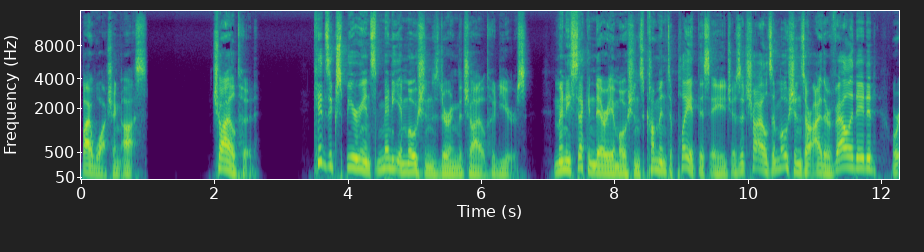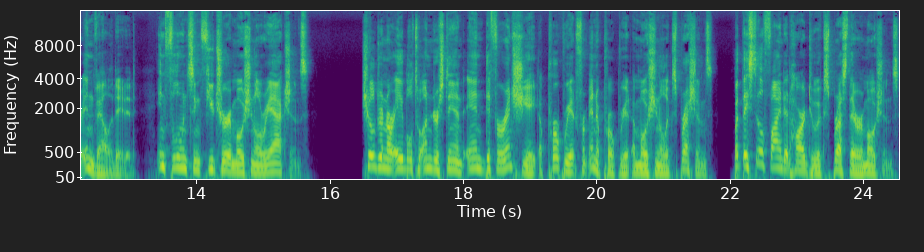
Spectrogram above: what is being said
by watching us. Childhood. Kids experience many emotions during the childhood years. Many secondary emotions come into play at this age as a child's emotions are either validated or invalidated, influencing future emotional reactions. Children are able to understand and differentiate appropriate from inappropriate emotional expressions, but they still find it hard to express their emotions,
